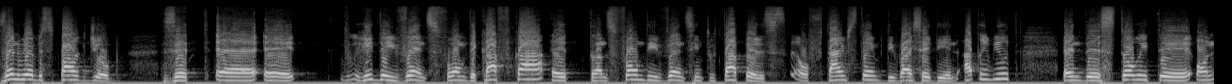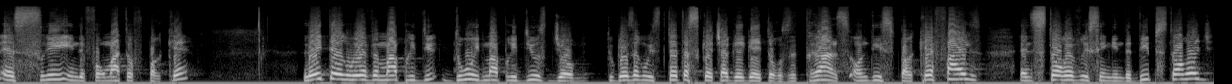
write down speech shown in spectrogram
Then we have a Spark job that uh, uh, read the events from the Kafka, uh, transform the events into tuples of timestamp, device ID, and attribute, and store it on S3 in the format of Parquet. Later, we have a map Druid map reduce job together with DataSketch aggregators that runs on these Parquet files and store everything in the deep storage.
